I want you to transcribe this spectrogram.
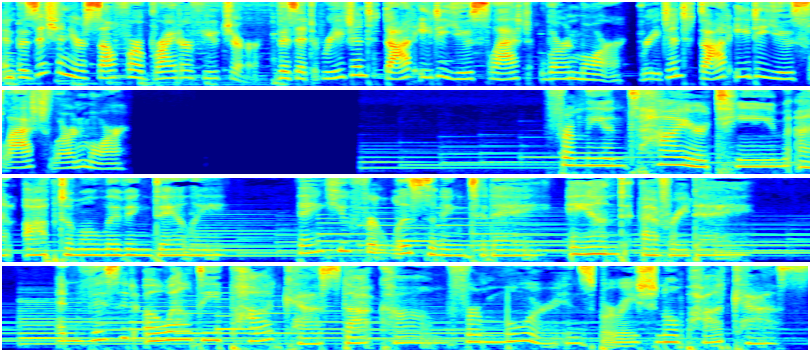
and position yourself for a brighter future. Visit regent.edu slash learn more. Regent.edu slash learn more. From the entire team at Optimal Living Daily, thank you for listening today and every day. And visit OLDpodcast.com for more inspirational podcasts.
